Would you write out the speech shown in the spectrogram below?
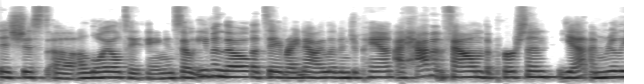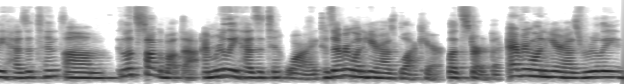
it's just a, a loyalty thing. And so even though, let's say right now I live in Japan, I haven't found the person yet. I'm really hesitant. Um, let's talk about that. I'm really hesitant. Why? Because everyone here has black hair. Let's start there. Everyone here has really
